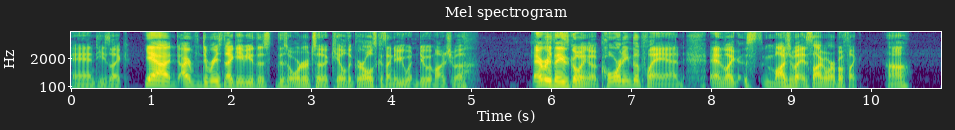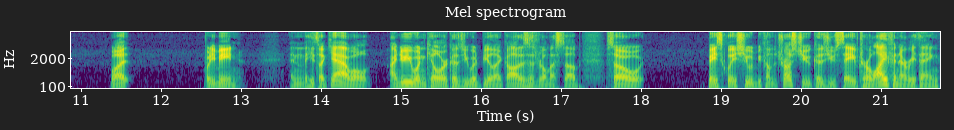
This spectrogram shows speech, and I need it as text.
and he's like, "Yeah, I, the reason I gave you this this order to kill the girls because I knew you wouldn't do it, Majima. Everything's going according to plan." And like Majima and Sagawa are both like, "Huh? What? What do you mean?" And he's like, "Yeah, well, I knew you wouldn't kill her because you would be like, oh, this is real messed up." So basically, she would become to trust you because you saved her life and everything,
